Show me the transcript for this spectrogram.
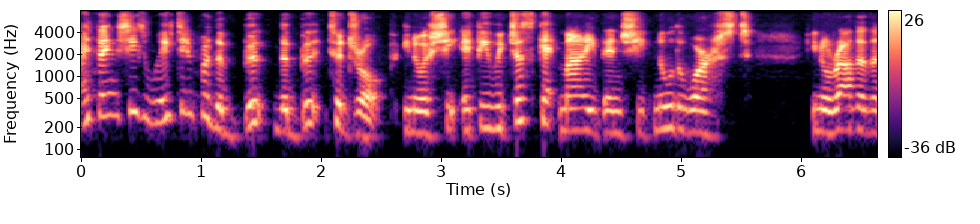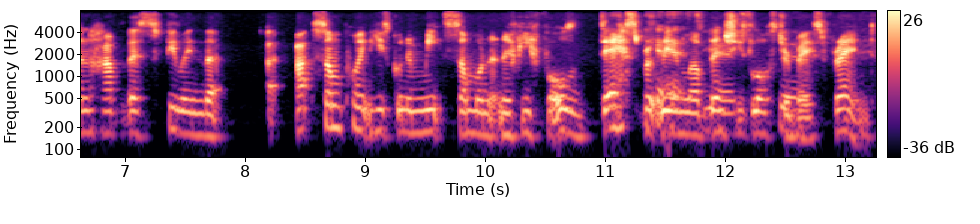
I think she's waiting for the boot the boot to drop. You know, if she if he would just get married, then she'd know the worst. You know, rather than have this feeling that uh, at some point he's going to meet someone, and if he falls desperately yes, in love, yes, then she's lost her best friend.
